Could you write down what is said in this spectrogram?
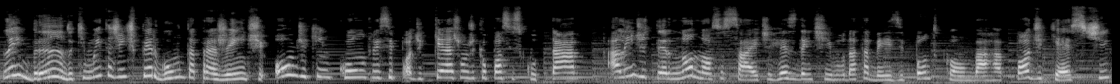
Lembrando que muita gente pergunta pra gente onde que encontra esse podcast, onde que eu posso escutar. Além de ter no nosso site residentevildatabase.com/podcast,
